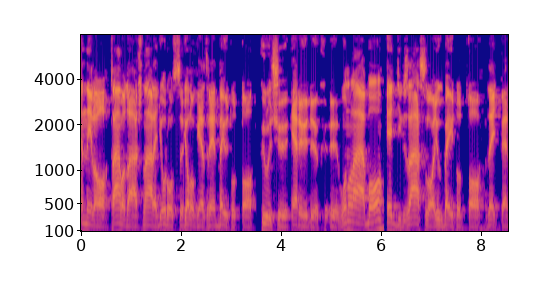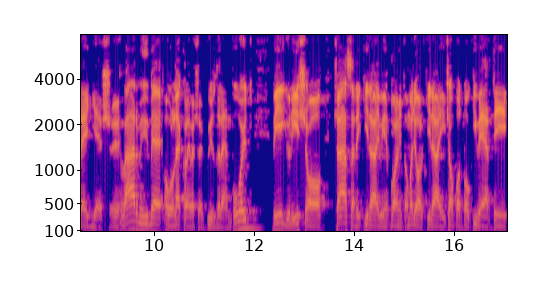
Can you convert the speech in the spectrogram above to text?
Ennél a támadásnál egy orosz gyalogezred bejutott a külső erődök vonalába, egyik zászlajuk bejutott az 1 per 1-es várműbe, ahol a leghalevesebb küzdelem folyt, végül is a császári király, valamint a magyar királyi csapatok kiverték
